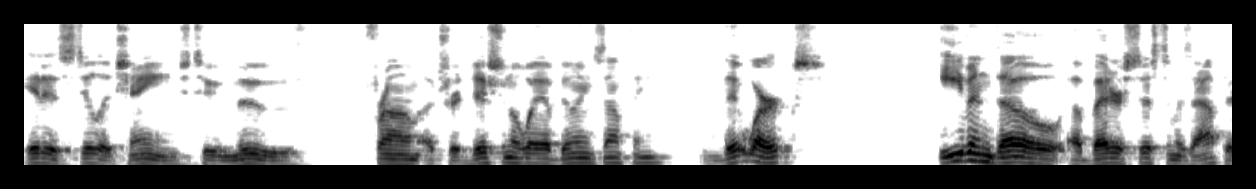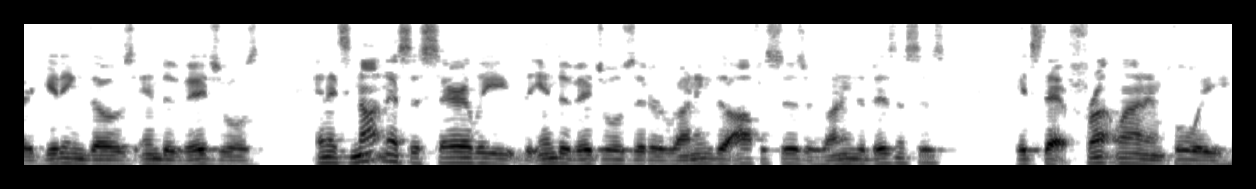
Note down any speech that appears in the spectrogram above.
it is still a change to move from a traditional way of doing something that works, even though a better system is out there, getting those individuals and it's not necessarily the individuals that are running the offices or running the businesses. It's that frontline employee.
